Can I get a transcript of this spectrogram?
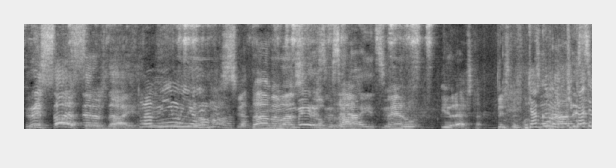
Христос се рождає. Славімо його. Святами вас, Мир добра, миру і решта. Дякуємо. Чекати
